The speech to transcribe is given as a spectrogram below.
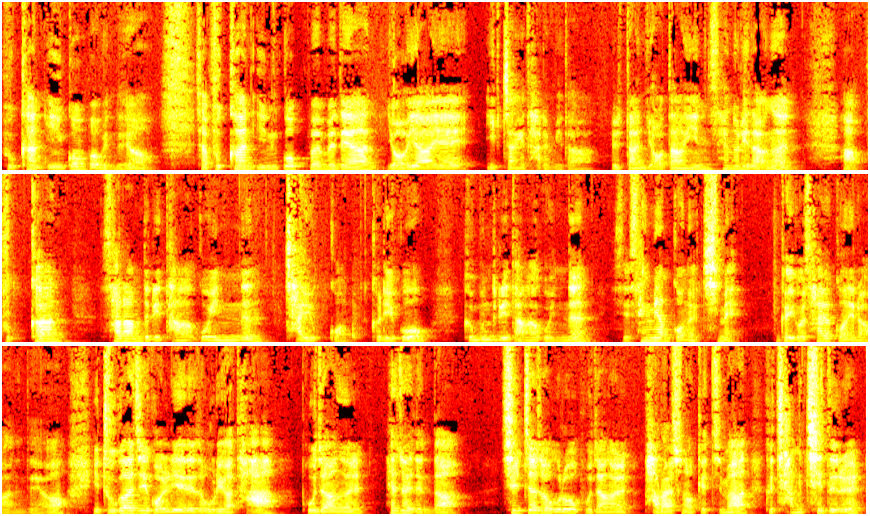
북한 인권법인데요. 자, 북한 인권법에 대한 여야의 입장이 다릅니다. 일단 여당인 새누리당은, 아, 북한 사람들이 당하고 있는 자유권, 그리고 그분들이 당하고 있는 생명권을 침해. 그러니까 이걸 사회권이라고 하는데요. 이 두 가지 권리에 대해서 우리가 다 보장을 해줘야 된다. 실제적으로 보장을 바로 할 수는 없겠지만 그 장치들을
